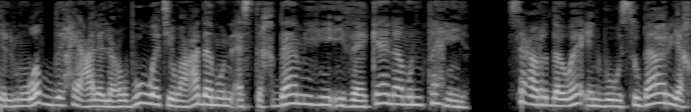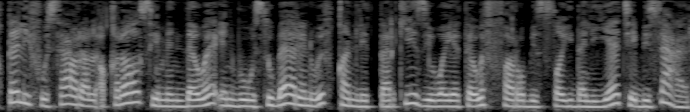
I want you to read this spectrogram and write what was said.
الموضح على العبوة وعدم استخدامه إذا كان منتهي. سعر دواء بوسبار يختلف سعر الأقراص من دواء بوسبار وفقا للتركيز ويتوفر بالصيدليات بسعر.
